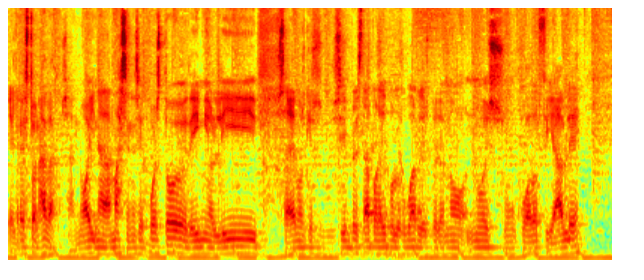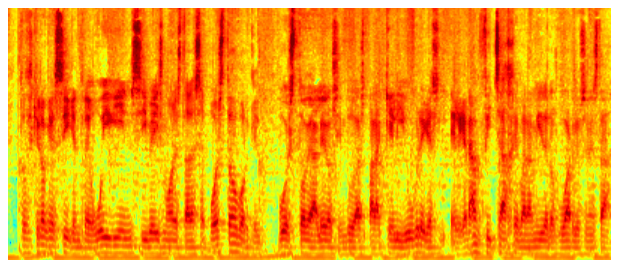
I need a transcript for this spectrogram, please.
el resto nada. O sea, no hay nada más en ese puesto. Damian Lee, sabemos que siempre está por ahí por los Warriors, pero no, no es un jugador fiable. Entonces creo que sí, que entre Wiggins y Basemore estará ese puesto, porque el puesto de alero sin duda es para Kelly Oubre, que es el gran fichaje para mí de los Warriors en esta,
